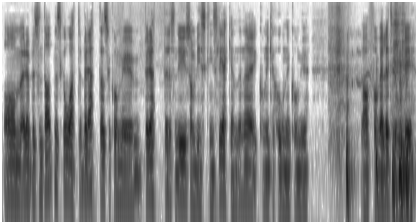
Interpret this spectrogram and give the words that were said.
om representanten ska återberätta så kommer ju berättelsen, det är ju som viskningsleken, den här kommunikationen kommer ju ja, få väldigt rolig,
